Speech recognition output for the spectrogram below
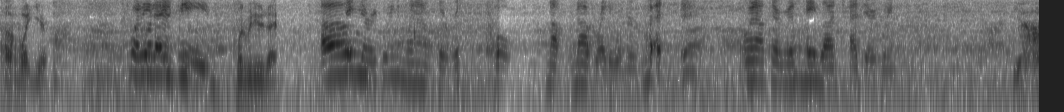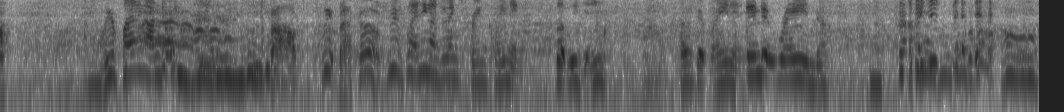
of what year? 2019. What did we do today? Um, hey, Dairy Queen went out of service. Well, not not right order, but went out of service, ate lunch, had Dairy Queen. Yeah. We were planning on doing Stop. We're, Back up. we were planning on doing spring cleaning, but we didn't. Because it raining. And it rained. I just said that.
